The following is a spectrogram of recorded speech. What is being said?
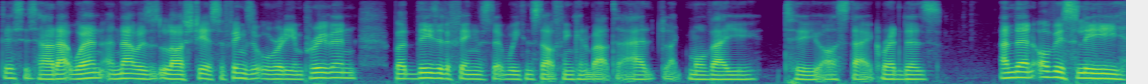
this is how that went and that was last year. So things are already improving but these are the things that we can start thinking about to add like more value to our static renders. And then obviously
